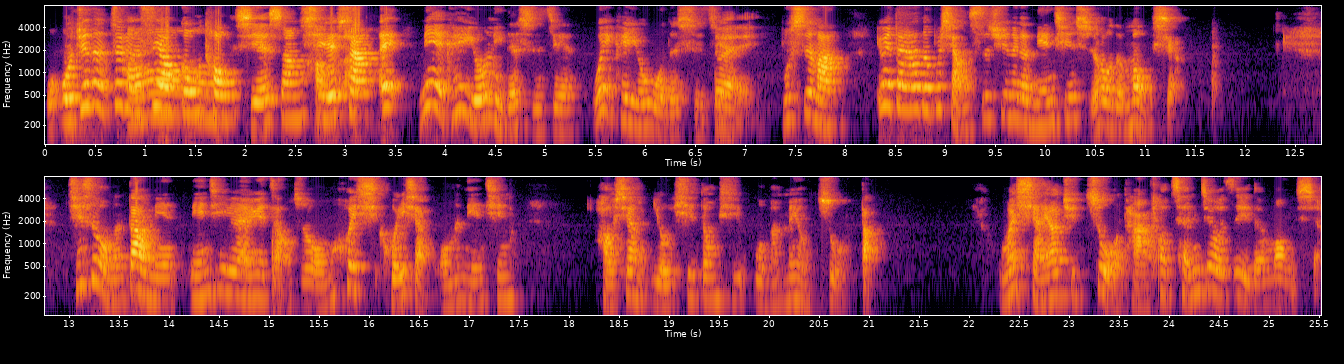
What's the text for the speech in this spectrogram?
我我觉得这个是要沟通、协商、协商。哎，你也可以有你的时间，我也可以有我的时间，对，不是吗？因为大家都不想失去那个年轻时候的梦想。其实我们到年年纪越来越长的时候，我们会回想我们年轻，好像有一些东西我们没有做到。我们想要去做它，哦，成就自己的梦想，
